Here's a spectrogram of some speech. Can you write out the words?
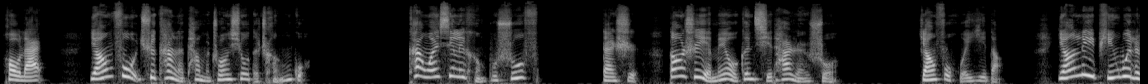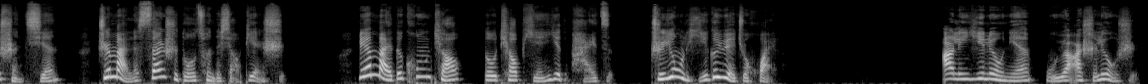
后来，杨父去看了他们装修的成果，看完心里很不舒服，但是当时也没有跟其他人说。杨父回忆道：“杨丽萍为了省钱，只买了三十多寸的小电视，连买的空调都挑便宜的牌子，只用了一个月就坏了。”二零一六年五月二十六日，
